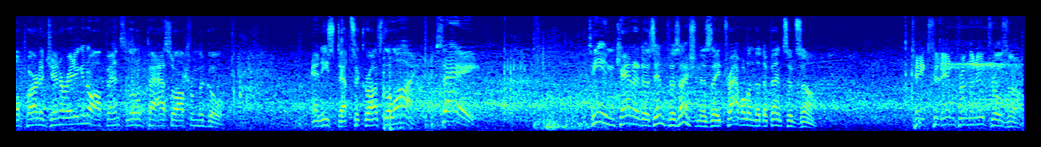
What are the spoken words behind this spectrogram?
All a part of generating an offense. Little pass off from the goal. And he steps across the line. Save! Team Canada's in possession as they travel in the defensive zone. Takes it in from the neutral zone.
